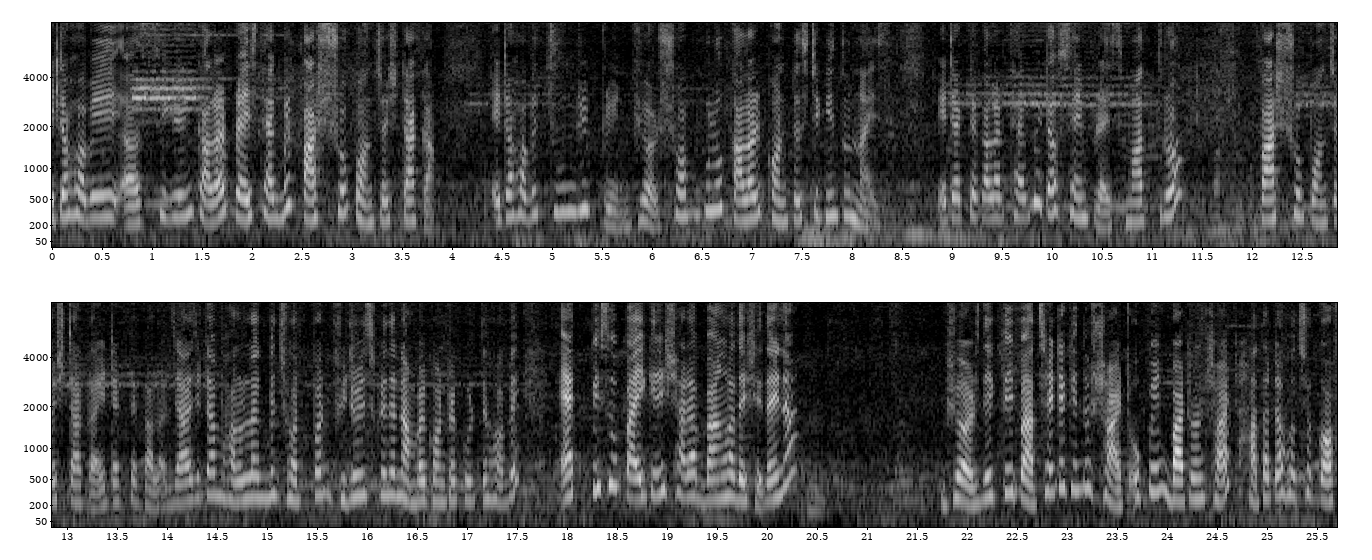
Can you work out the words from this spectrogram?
এটা হবে সি গ্রিন কালার প্রাইস থাকবে পাঁচশো পঞ্চাশ টাকা। এটা হবে চুনরি প্রিন্ট ভিওর সবগুলো কালার কন্টেস্টে কিন্তু নাইস এটা একটা কালার থাকবে, এটাও সেম প্রাইস মাত্র পাঁচশো পঞ্চাশ টাকা, এটা একটা কালার যার যেটা ভালো লাগবে, ঝটপট ভিডিও স্ক্রিনে নাম্বার কন্ট্যাক্ট করতে হবে। এক পিসও পাইকারি সারা বাংলাদেশে, তাই না? ভিউয়ার্স দেখতেই পাচ্ছেন, এটা কিন্তু শার্ট ওপেন বাটন শার্ট হাতাটা হচ্ছে কফ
